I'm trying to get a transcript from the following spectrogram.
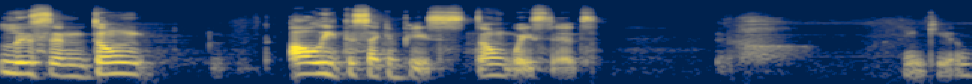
Listen, don't. I'll eat the second piece. Don't waste it. Thank you.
